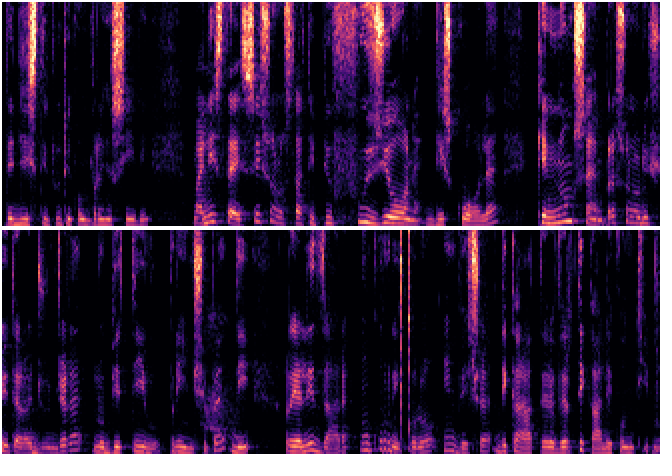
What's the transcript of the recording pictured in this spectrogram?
degli istituti comprensivi, ma gli stessi sono stati più fusione di scuole che non sempre sono riuscite a raggiungere l'obiettivo principe di realizzare un curriculum invece di carattere verticale e continuo.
